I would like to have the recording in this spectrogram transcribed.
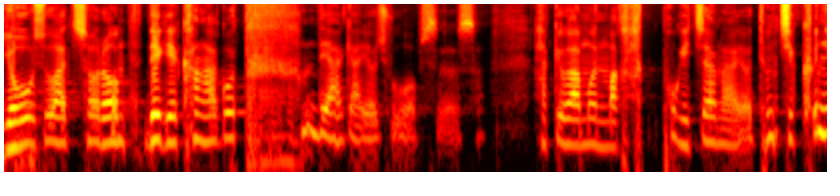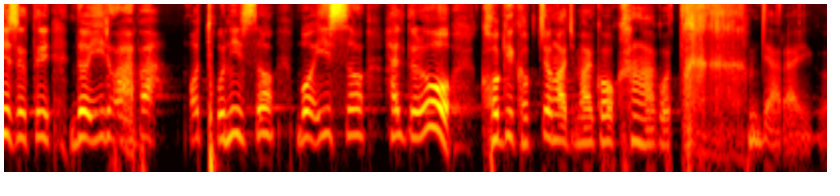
여호수아처럼 내게 강하고 담대하게 하여 주옵소서. 학교 가면 막 학폭 있잖아요. 덩치 큰 녀석들이 너 이리 와봐. 뭐 돈 있어, 뭐 있어 할대로 거기 걱정하지 말고 강하고 담대하라 이거.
